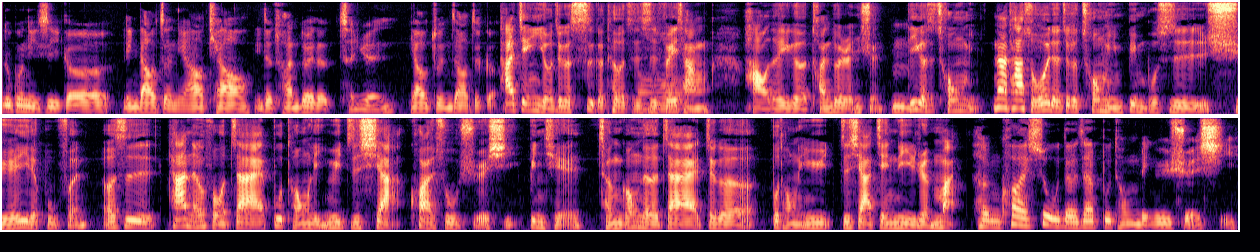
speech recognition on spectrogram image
如果你是一个领导者，你要挑你的团队的成员，要遵照这个。他建议有这个四个特质是非常好的一个团队人选。第一个是聪明，那他所谓的这个聪明，并不是学历的部分，而是他能否在不同领域之下快速学习，并且成功的在这个不同领域之下建立人脉。很快速的在不同领域学习，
